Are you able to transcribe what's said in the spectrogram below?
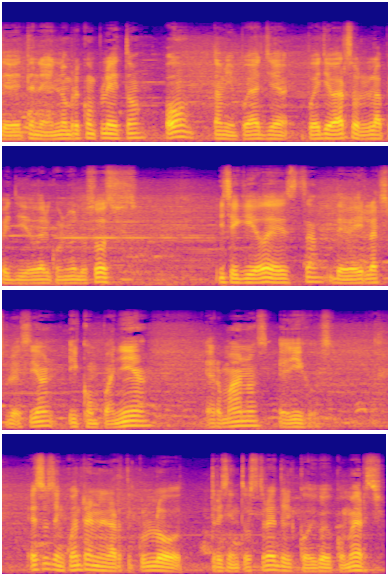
debe tener el nombre completo o también puede, llevar solo el apellido de alguno de los socios y seguido de esta debe ir la expresión y compañía, hermanos e hijos. Esto se encuentra en el artículo 303 del Código de Comercio.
